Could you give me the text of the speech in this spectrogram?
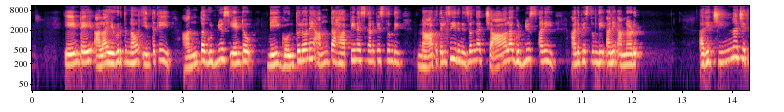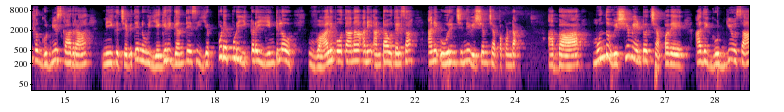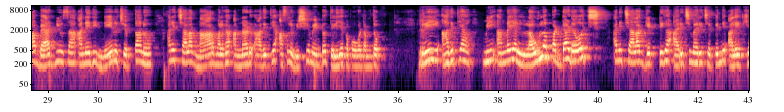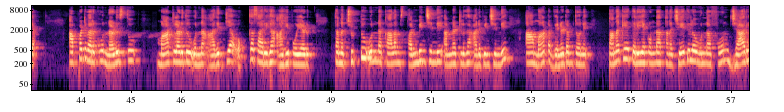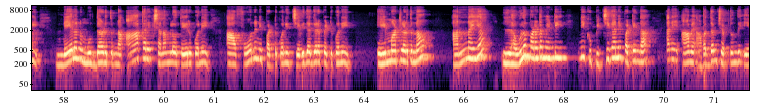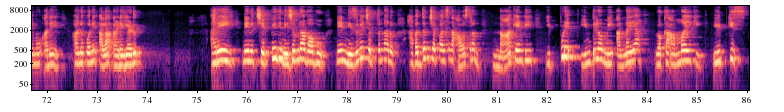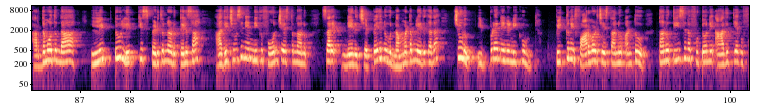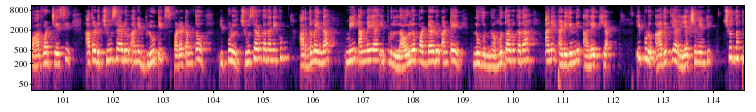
ఏంటే అలా ఎగురుతున్నావు? ఇంతకీ అంత గుడ్ న్యూస్ ఏంటో? నీ గొంతులోనే అంత హ్యాపీనెస్ కనిపిస్తుంది. నాకు తెలిసి ఇది నిజంగా చాలా గుడ్ న్యూస్ అని అనిపిస్తుంది అని అన్నాడు. అది చిన్న చితిక గుడ్ న్యూస్ కాదురా. నీకు చెబితే నువ్వు ఎగిరి గంతేసి ఎప్పుడెప్పుడు ఇక్కడ ఈ ఇంటిలో వాలిపోతానా అని అంటావు తెలుసా? అని ఊరించింది విషయం చెప్పకుండా. అబ్బా ముందు విషయం ఏంటో చెప్పవే. అది గుడ్ న్యూసా బ్యాడ్ న్యూసా అనేది నేను చెప్తాను అని చాలా నార్మల్గా అన్నాడు ఆదిత్య అసలు విషయం ఏంటో తెలియకపోవటంతో. రే ఆదిత్య మీ అన్నయ్య లవ్లో పడ్డాడోచ్ అని చాలా గట్టిగా అరిచి మరీ చెప్పింది అలేఖ్య. అప్పటి వరకు నడుస్తూ మాట్లాడుతూ ఉన్న ఆదిత్య ఒక్కసారిగా ఆగిపోయాడు. తన చుట్టూ ఉన్న కాలం స్తంభించింది అన్నట్లుగా అనిపించింది ఆ మాట వినటంతోనే. తనకే తెలియకుండా తన చేతిలో ఉన్న ఫోన్ జారి నేలను ముద్దాడుతున్న ఆఖరి క్షణంలో తేరుకొని ఆ ఫోన్ని పట్టుకొని చెవి దగ్గర పెట్టుకొని ఏం మాట్లాడుతున్నావు? అన్నయ్య లవ్లో పడటం ఏంటి నీకు పిచ్చిగానే పట్టిందా? అని ఆమె అబద్ధం చెప్తుంది ఏమో అని అనుకొని అలా అడిగాడు. అరే నేను చెప్పేది నిజంరా బాబు. నేను నిజమే చెప్తున్నాను. అబద్ధం చెప్పాల్సిన అవసరం నాకేంటి? ఇప్పుడే ఇంటిలో మీ అన్నయ్య ఒక అమ్మాయికి లిప్ కిస్ అర్థమవుతుందా? లిప్ టు లిప్ కిస్ పెడుతున్నాడు తెలుసా? అది చూసి నేను నీకు ఫోన్ చేస్తున్నాను. సరే నేను చెప్పేది నువ్వు నమ్మటం లేదు కదా? చూడు ఇప్పుడే నేను నీకు పిక్ని ఫార్వర్డ్ చేస్తాను అంటూ తను తీసిన ఫోటోని ఆదిత్యకు ఫార్వర్డ్ చేసి అతడు చూశాడు అని బ్లూటిక్స్ పడటంతో ఇప్పుడు చూసావు కదా నీకు? అర్థమైందా? మీ అన్నయ్య ఇప్పుడు లవ్లో పడ్డాడు అంటే నువ్వు నమ్ముతావు కదా? అని అడిగింది అలేఖ్య. ఇప్పుడు ఆదిత్య రియాక్షన్ ఏంటి? చూద్దాం.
